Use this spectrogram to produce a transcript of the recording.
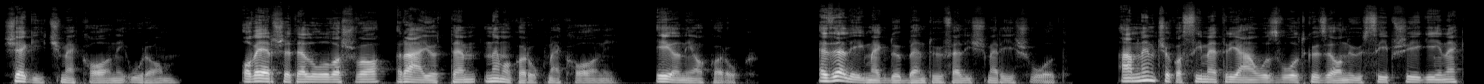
Segíts meghalni, uram! A verset elolvasva rájöttem, nem akarok meghalni. Élni akarok. Ez elég megdöbbentő felismerés volt. Ám nem csak a szimetriához volt köze a nő szépségének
